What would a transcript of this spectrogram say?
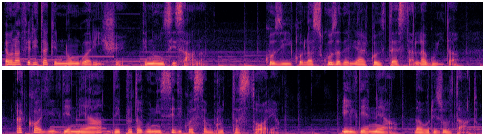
È una ferita che non guarisce, che non si sana. Così, con la scusa degli alcol test alla guida, raccoglie il DNA dei protagonisti di questa brutta storia. E il DNA dà un risultato.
